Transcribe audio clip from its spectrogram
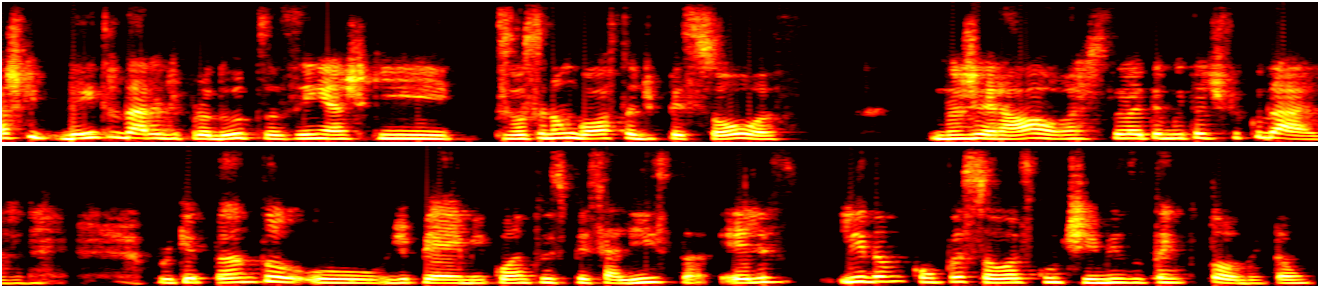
Acho que dentro da área de produtos, assim, acho que se você não gosta de pessoas, no geral, acho que você vai ter muita dificuldade, né? Porque tanto o GPM quanto o especialista, eles lidam com pessoas, com times o tempo todo. Então,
